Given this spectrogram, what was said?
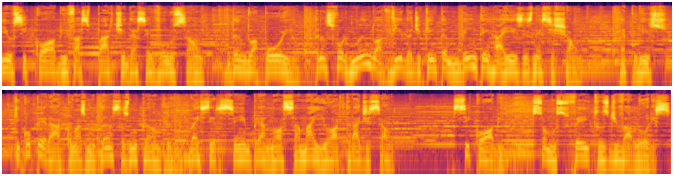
E o Cicobi faz parte dessa evolução, dando apoio, transformando a vida de quem também tem raízes nesse chão. É por isso que cooperar com as mudanças no campo vai ser sempre a nossa maior tradição. Cicobi, somos feitos de valores.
